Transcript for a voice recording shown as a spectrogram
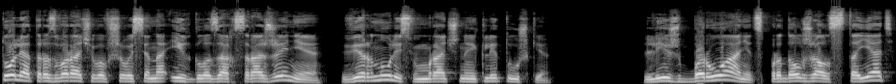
то ли от разворачивавшегося на их глазах сражения, вернулись в мрачные клетушки. Лишь баруанец продолжал стоять,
